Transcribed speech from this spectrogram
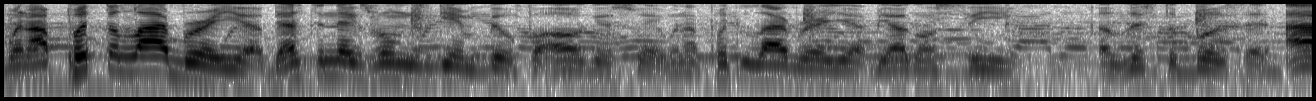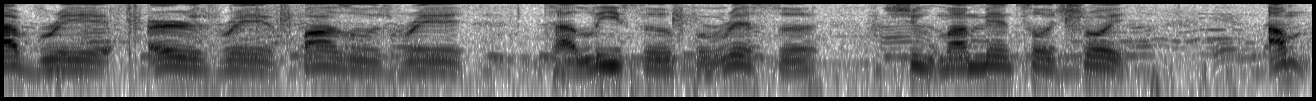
when I put the library up, that's the next room that's getting built for All Good Sweat. When I put the library up, y'all gonna see a list of books that I've read, Ers read, Fonzo has read, Talisa, Farissa, shoot my mentor Troy. I'm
